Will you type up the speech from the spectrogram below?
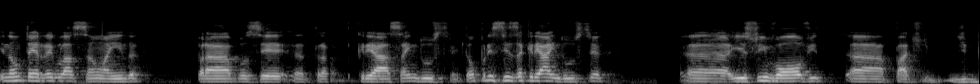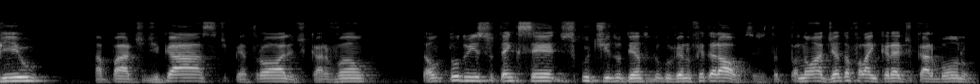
e não tem regulação ainda para você uh, criar essa indústria. Então, precisa criar a indústria, uh, isso envolve a parte de, bio, a parte de gás, de petróleo, de carvão. Então, tudo isso tem que ser discutido dentro do governo federal. Seja, não adianta falar em crédito de carbono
